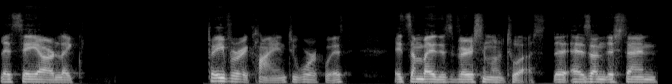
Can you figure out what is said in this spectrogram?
let's say, our like favorite client to work with, it's somebody that's very similar to us that has understand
